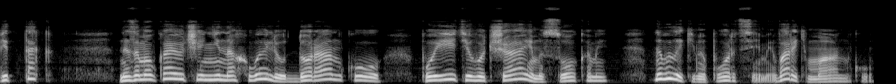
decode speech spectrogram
Відтак, не замовкаючи ні на хвилю, до ранку поїть його чаєм і соками, невеликими порціями, варить манку.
